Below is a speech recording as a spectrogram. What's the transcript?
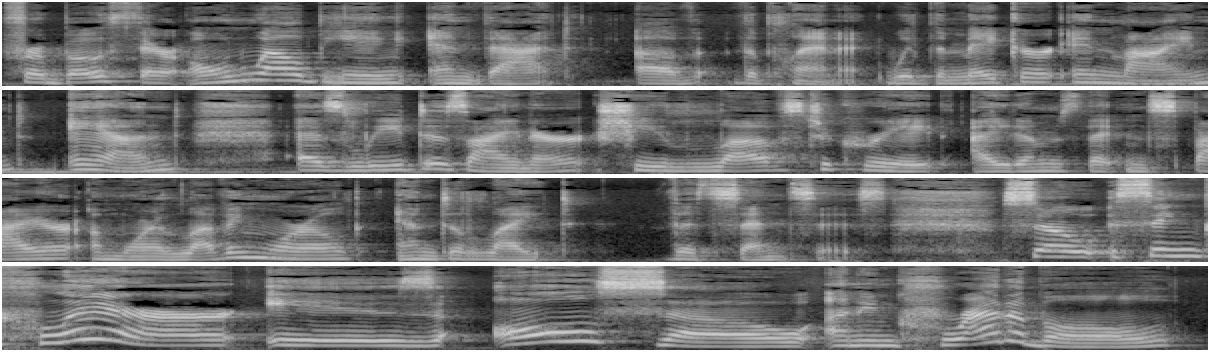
for both their own well being and that of the planet with the maker in mind. And as lead designer, she loves to create items that inspire a more loving world and delight the senses. So Sinclair is also an incredible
